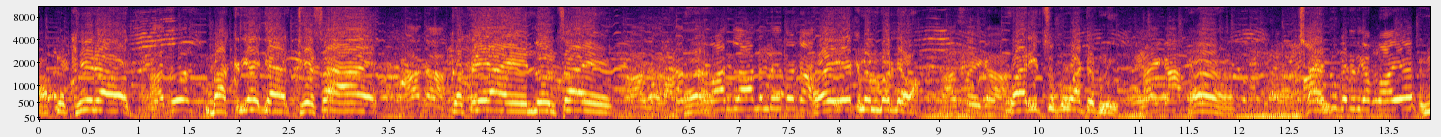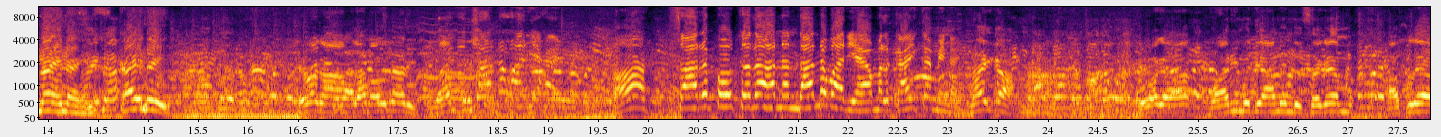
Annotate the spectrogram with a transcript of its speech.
आपले खीर आहे अजून? भाकरी आहे ठेसा आहे. हा का? ककडी आहे लोणचं आहे. हा का? वारीला आनंद येतो का? हे एक नंबर देवा. असं आहे का? वारी चुकू वाटत नाही. नाही का? हा. पाय छान दुखत आहेत का पाय? नाही नाही. काय नाही. हे बघा रामकृष्ण हा? सारं पोहोचणं आनंदानं वारी आहे. आम्हाला काही कमी नाही. नाही का? हे बघा वारीमध्ये आनंद. सगळ्या आपल्या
